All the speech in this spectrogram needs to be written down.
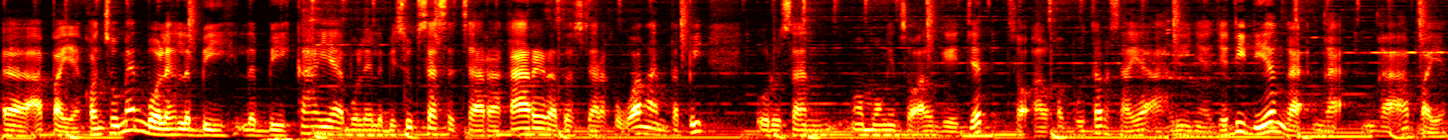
eh, apa ya konsumen boleh lebih lebih kaya boleh lebih sukses secara karir atau secara keuangan tapi urusan ngomongin soal gadget soal komputer saya ahlinya. Jadi dia nggak nggak nggak apa ya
